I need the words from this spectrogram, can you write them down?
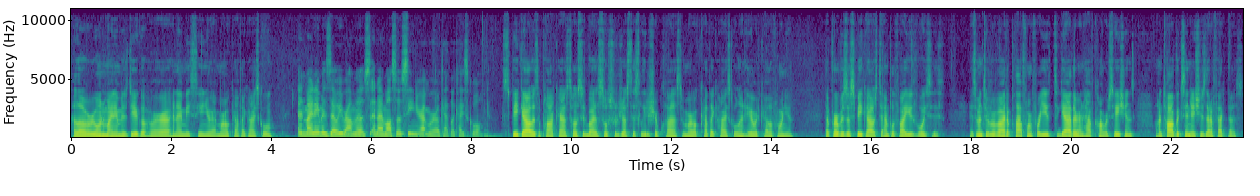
Hello, everyone. My name is Diego Herrera, and I'm a senior at Moreau Catholic High School. And my name is Zoe Ramos, and I'm also a senior at Moreau Catholic High School. Speak Out is a podcast hosted by the Social Justice Leadership class of Moreau Catholic High School in Hayward, California. The purpose of Speak Out is to amplify youth voices. It's meant to provide a platform for youth to gather and have conversations on topics and issues that affect us.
